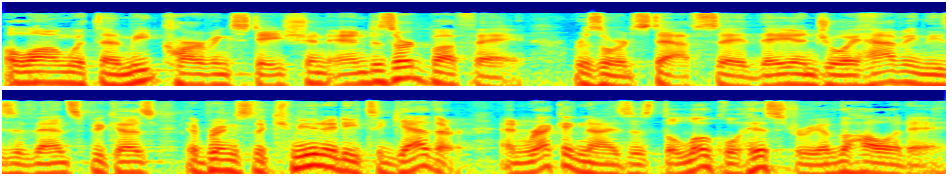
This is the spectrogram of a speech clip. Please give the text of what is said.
along with a meat carving station and dessert buffet. Resort staff say they enjoy having these events because it brings the community together and recognizes the local history of the holiday.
